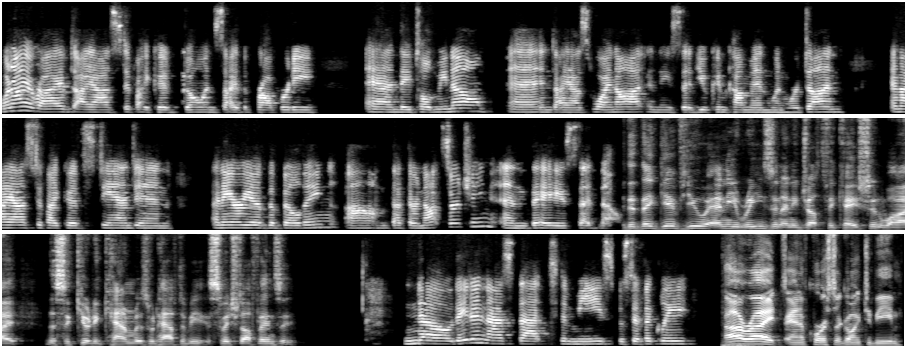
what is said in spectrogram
when I arrived, I asked if I could go inside the property and they told me no. And I asked why not. And they said, you can come in when we're done. And I asked if I could stand in an area of the building um, that they're not searching, and they said no. Did they give you any reason, any justification why the security cameras would have to be switched off, Lindsey? No, they didn't ask that to me specifically. All right. And of course, they're going to be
